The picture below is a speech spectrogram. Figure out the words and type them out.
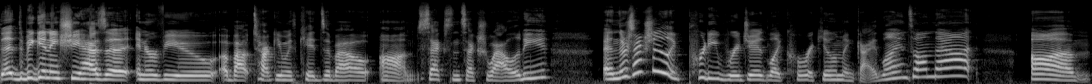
at the beginning, she has an interview about talking with kids about um, sex and sexuality, and there's actually like pretty rigid like curriculum and guidelines on that. Um,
